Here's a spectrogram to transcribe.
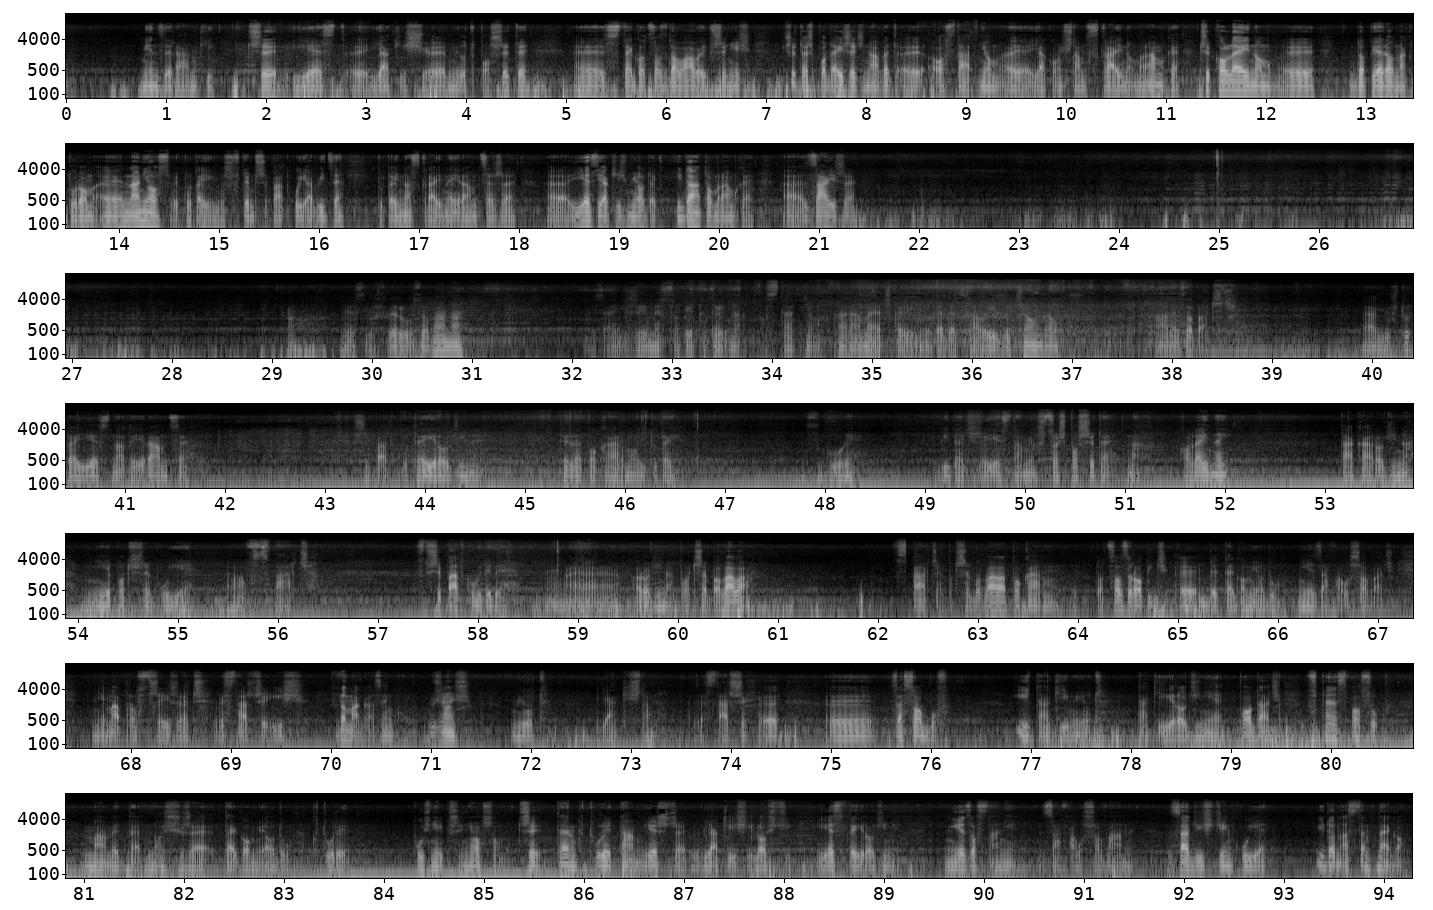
między ramki, czy jest e, jakiś e, miód poszyty z tego, co zdołały przynieść, czy też podejrzeć nawet ostatnią jakąś tam skrajną ramkę, czy kolejną dopiero na którą naniosły. Tutaj już w tym przypadku ja widzę tutaj na skrajnej ramce, że jest jakiś miodek i na tą ramkę zajrzę. Jest już wyluzowana. Zajrzyjmy sobie tutaj na ostatnią rameczkę i nie będę całej wyciągał, ale zobaczcie. Jak już tutaj jest na tej ramce, w przypadku tej rodziny, tyle pokarmu i tutaj z góry widać, że jest tam już coś poszyte na kolejnej. Taka rodzina nie potrzebuje wsparcia. W przypadku, gdyby e, rodzina potrzebowała wsparcia, potrzebowała pokarmu, to co zrobić, e, by tego miodu nie zafałszować? Nie ma prostszej rzeczy. Wystarczy iść do magazynku, wziąć miód jakiś tam ze starszych e, zasobów i taki miód takiej rodzinie podać. W ten sposób mamy pewność, że tego miodu, który później przyniosą, czy ten, który tam jeszcze w jakiejś ilości jest w tej rodzinie, nie zostanie zafałszowany. Za dziś dziękuję i do następnego.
